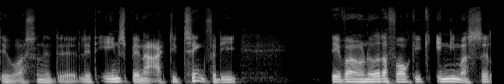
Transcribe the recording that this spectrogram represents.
det er jo også sådan et øh, lidt enspænderagtigt ting, fordi det var jo noget, der foregik inde i mig selv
